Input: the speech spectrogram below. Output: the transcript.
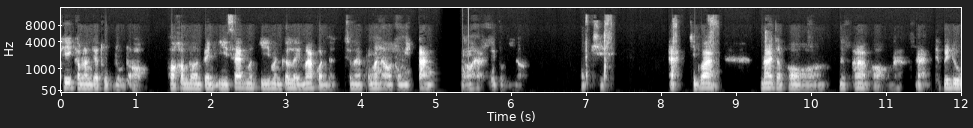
ที่กำลังจะถูกดูดออก พอคำนวณเป็น EZ เมื่อกี้มันก็เลยมากกว่าหนึ่งใช่ไหมเพราะมันเอาตรงนี้ตั้งแล้วหารด้วยตรงนี้เนาะโอเคอะคิดว่าน่าจะพอนึกภาพออกนะอะเดี๋ยวไปดู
